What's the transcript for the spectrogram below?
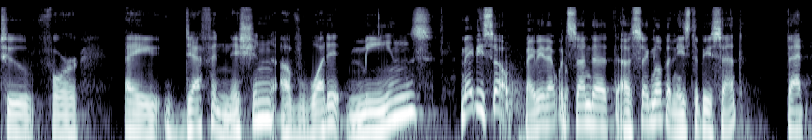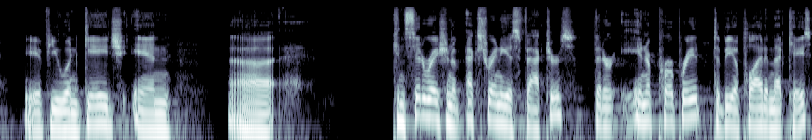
to for a definition of what it means? Maybe so. Maybe that would send a, a signal that needs to be sent that if you engage in uh, consideration of extraneous factors that are inappropriate to be applied in that case,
